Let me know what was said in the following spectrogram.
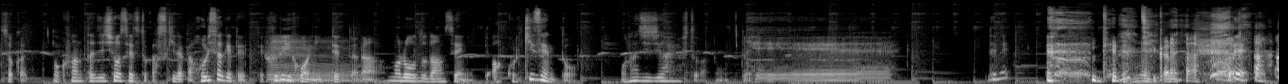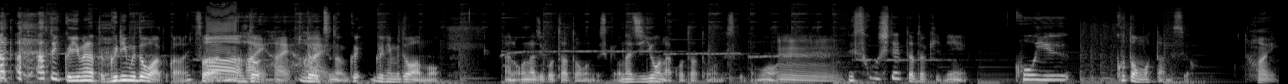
そっか。僕ファンタジー小説とか好きだから掘り下げてって古い方に行ってったら、まあ、ロード男性に行ってあこれ貴然と同じ時代の人だと思って。へえ。でね でねっていうかね。でああああと一個有名なのとグリムドアとかね。そうはいはいはい。ドイツのググリムドアもあの同じことだと思うんですけど同じようなことだと思うんですけども、うんでそうしてった時にこういうことを思ったんですよ。はい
